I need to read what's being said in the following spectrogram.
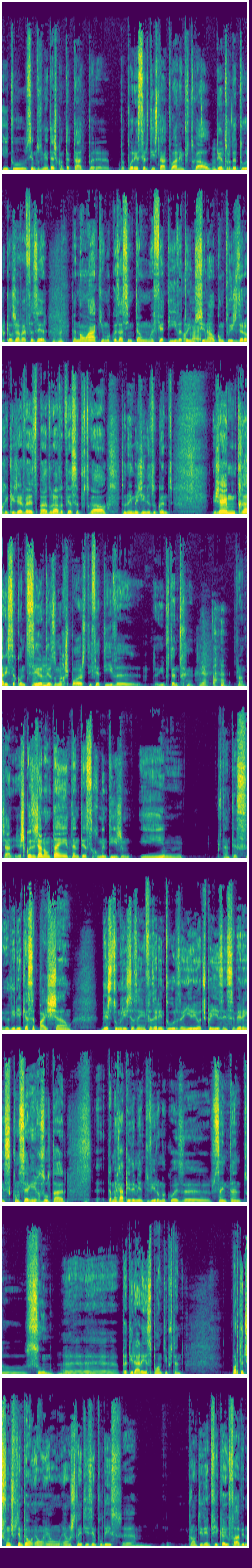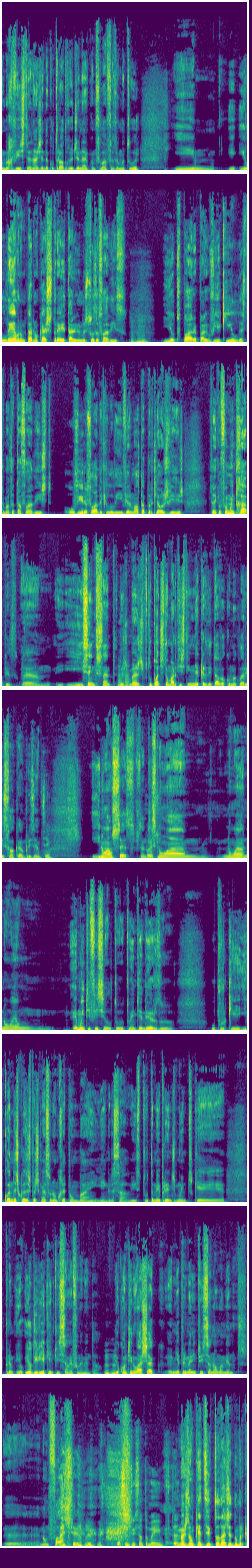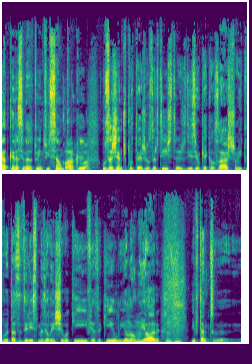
e tu simplesmente és contactado para, para pôr esse artista a atuar em Portugal Uhum. dentro da tour que ele já vai fazer. Então não há aqui uma coisa assim tão afetiva, tão Ok, emocional ok. como tu ias dizer ao Rica Gervais, pá, adorava que viesse a Portugal, tu não imaginas o quanto. Já é muito raro isso acontecer, Uhum. teres uma resposta efetiva e portanto, Yeah. pronto, já, as coisas já não têm tanto esse romantismo e, Portanto, esse, eu diria que essa paixão destes humoristas em fazerem tours, em irem a outros países, em saberem se conseguem resultar, eh, também rapidamente vira uma coisa sem tanto sumo uh, uh, para tirar a esse ponto. E, portanto, Porta dos Fundos, por exemplo, é um, é um, é um excelente exemplo disso. Um, pronto, identifiquei o Fábio numa revista na Agenda Cultural do Rio de Janeiro quando fui lá fazer uma tour e, e, e lembro-me de estar no Caixo de e estarem umas pessoas a falar disso uhum. e eu topar, pá, eu vi aquilo, esta malta está a falar disto, ouvir a falar daquilo ali, ver malta a partilhar os vídeos, portanto, aquilo foi muito rápido um, e, e, isso é interessante, uhum. mas, mas, tu podes ter uma artista inacreditável como a Clarice Falcão, por exemplo. Sim. E não é um sucesso, portanto, pois. isso não há, não é, não é um, é muito difícil tu, tu entenderes o, o porquê. E quando as coisas depois começam a não correr tão bem, e é engraçado isso, tu também aprendes muito que é. Eu, eu diria que a intuição é fundamental. Uhum. Eu continuo a achar que a minha primeira intuição normalmente uh, não falha. Uhum. Essa intuição também é importante. Mas não quer dizer que toda a gente no mercado queira saber da tua intuição, claro, porque claro. os agentes protegem os artistas, dizem o que é que eles acham, e tu estás a dizer isso, mas ele encheu aqui e fez aquilo, e ele uhum. é o maior. Uhum. E portanto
